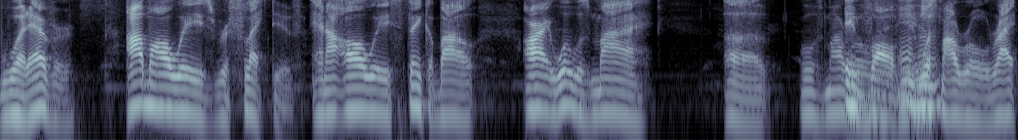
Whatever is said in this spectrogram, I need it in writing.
whatever, I'm always reflective and I always think about, all right, what was my What was my role? involvement. What's my role, right?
